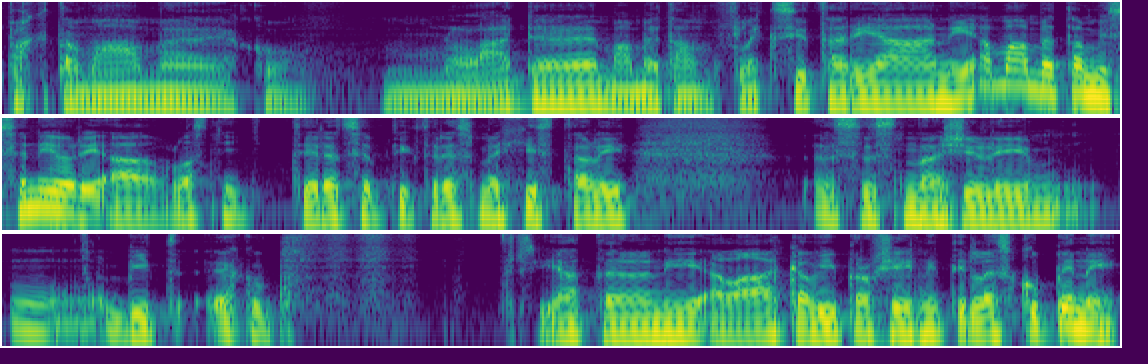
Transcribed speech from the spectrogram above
pak tam máme jako mladé, máme tam flexitariány a máme tam i seniory a vlastně ty recepty, které jsme chystali, se snažili mm, být jako přijatelný a lákavý pro všechny tyhle skupiny.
